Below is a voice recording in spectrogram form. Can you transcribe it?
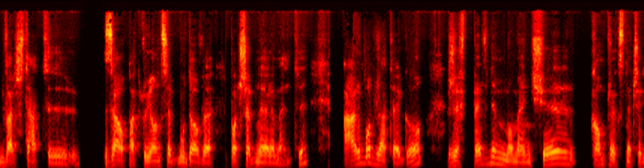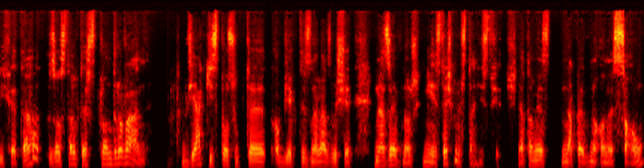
warsztaty zaopatrujące budowę potrzebne elementy, albo dlatego, że w pewnym momencie kompleks Neczelicheta został też splądrowany. W jaki sposób te obiekty znalazły się na zewnątrz, nie jesteśmy w stanie stwierdzić. Natomiast na pewno one są,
